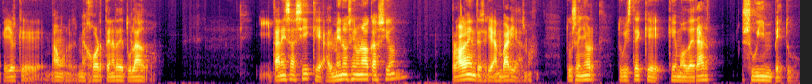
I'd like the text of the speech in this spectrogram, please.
Aquellos que, vamos, es mejor tener de tu lado. Y tan es así que, al menos en una ocasión, probablemente serían varias, ¿no? Tú, Señor, tuviste que, moderar su ímpetu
